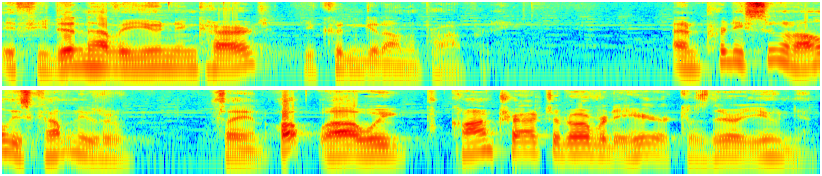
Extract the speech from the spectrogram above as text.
If you didn't have a union card, you couldn't get on the property. And pretty soon, all these companies were saying, "Oh, well, we contracted over to here because they're a union."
